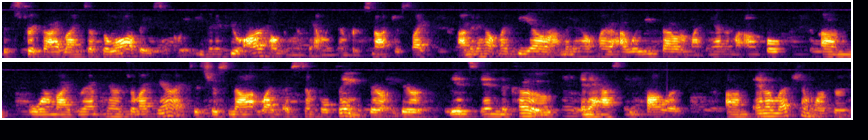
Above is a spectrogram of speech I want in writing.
the, strict guidelines of the law, basically, even if you are helping a family member. It's not just like, I'm going to help my tia or I'm going to help my abuelita or my aunt or my uncle um, or my grandparents or my parents. It's just not like a simple thing. There, there, it's in the code and it has to be followed. Um, and election workers,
